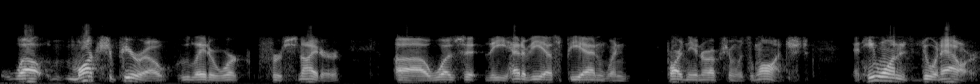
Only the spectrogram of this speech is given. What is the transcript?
Well, Mark Shapiro, who later worked for Snyder, uh, was the head of ESPN when Pardon the Interruption was launched, and he wanted to do an hour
